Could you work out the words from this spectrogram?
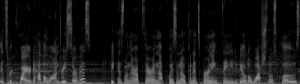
It's required to have a laundry service because when they're up there in that poison oak and it's burning, they need to be able to wash those clothes.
